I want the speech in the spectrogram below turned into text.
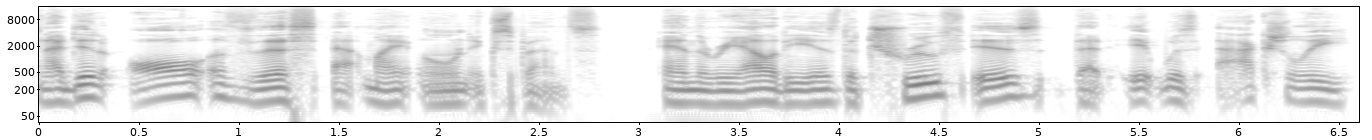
And I did all of this at my own expense. And the reality is, the truth is that it was actually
